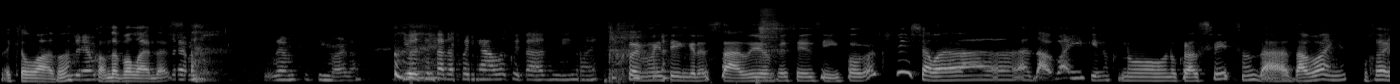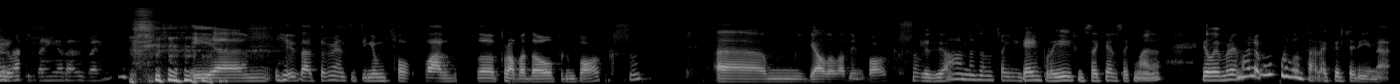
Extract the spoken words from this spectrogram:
Daquele lado, Lembro. com a balandas. Lembro, lembro-se, senhora. E eu a tentar apanhá-la, coitada de mim, não é? Foi muito engraçado. E eu pensei assim, pô, que fixe, ela dá bem aqui no, no, no CrossFit, dá, dá bem, porreiro. dar bem, dar bem. E, ahm, exatamente, e tinha-me falado da prova da Open Box, um, Miguel da Open Box. Eu dizia, ah, mas eu não tenho ninguém para ir, não sei o que, não sei o que mais. Eu lembrei-me, olha, vou perguntar à Catarina.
